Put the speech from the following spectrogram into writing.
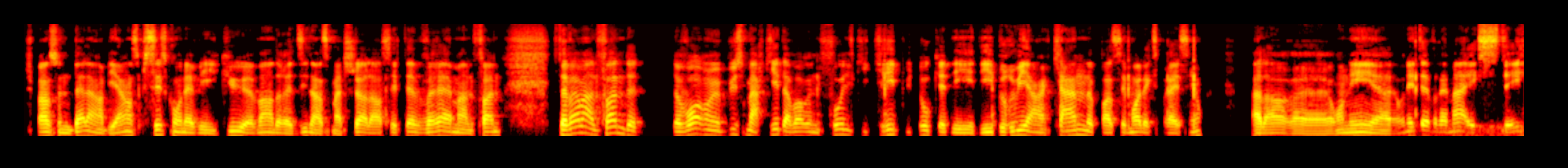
je pense, une belle ambiance. Puis c'est ce qu'on a vécu euh, vendredi dans ce match-là. Alors, c'était vraiment le fun. C'était vraiment le fun de, de voir un bus marqué, d'avoir une foule qui crie plutôt que des, bruits en canne, passez-moi l'expression. Alors, euh, on, est, euh, on était vraiment excités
